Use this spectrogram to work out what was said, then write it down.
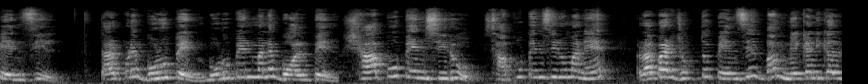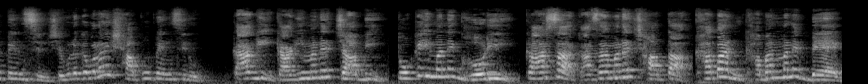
পেন্সিল তারপরে বড়ু পেন। বড়ু পেন মানে বল পেন সাপু পেন্সিলু সাপু পেন্সিলু মানে রাবার যুক্ত পেন্সিল বা মেকানিক্যাল পেন্সিল সেগুলোকে বলা হয় সাপু পেন্সিলু কাগি কাগি মানে চাবি তোকেই মানে ঘড়ি, কাসা কাসা মানে ছাতা, খাবান খাবান মানে ব্যাগ।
